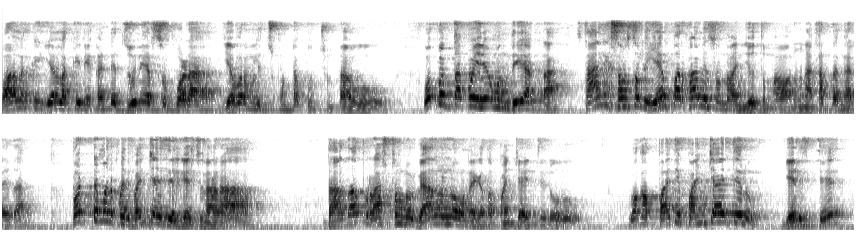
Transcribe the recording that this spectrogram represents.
వాళ్ళకి వీళ్ళకి నీకంటే జూనియర్స్ కూడా ఎవరిని ఇచ్చుకుంటా కూర్చుంటావు. ఒప్పం తప్ప ఏముంది అంట. స్థానిక సంస్థలు ఏం పర్ఫార్మెన్స్ ఉందో అని చెబుతూ నువ్వు? నాకు అర్థం కాలేదా? పట్టమని పది పంచాయతీలు గెలిచినారా? దాదాపు రాష్ట్రంలో వేలల్లో ఉన్నాయి కదా పంచాయతీలు. ఒక పది పంచాయతీలు గెలిస్తే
